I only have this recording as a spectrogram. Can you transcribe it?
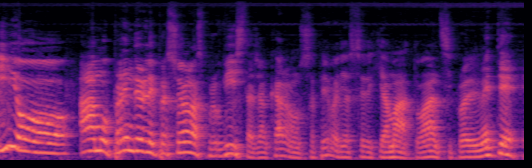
io amo prendere le persone alla sprovvista, Giancarlo non sapeva di essere chiamato, anzi probabilmente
